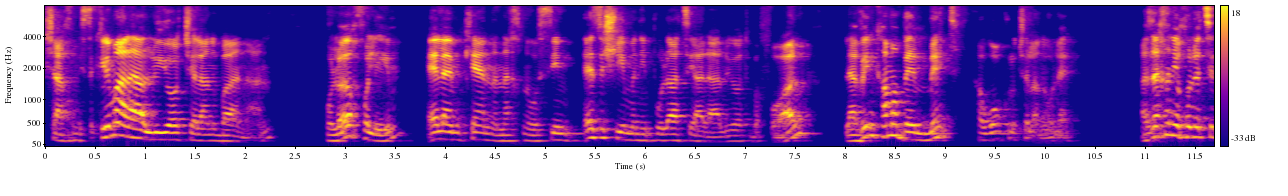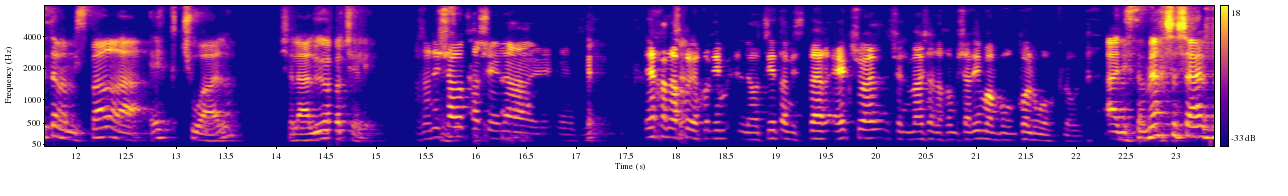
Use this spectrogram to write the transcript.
כשאנחנו מסתכלים על העלויות שלנו בענן, אנחנו לא יכולים, אלא אם כן אנחנו עושים איזושהי מניפולציה על העלויות בפועל, להבין כמה באמת ה-workload שלנו עולה. אז איך אני יכול לצאת מהמספר האקטואל של העלויות שלי? אז אני אשאל אותך שאלה, אה, אה, איך אנחנו יכולים להוציא את המספר actual של מה שאנחנו משלמים עבור כל workload? אני שמח ששאלת.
